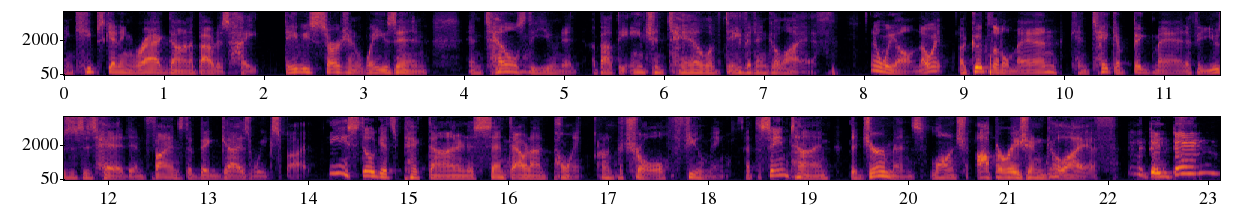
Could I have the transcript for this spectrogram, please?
and keeps getting ragged on about his height. Davy's sergeant weighs in and tells the unit about the ancient tale of David and Goliath. And we all know it. A good little man can take a big man if he uses his head and finds the big guy's weak spot. He still gets picked on and is sent out on point, on patrol, fuming. At the same time, the Germans launch Operation Goliath. Dun, dun, dun.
